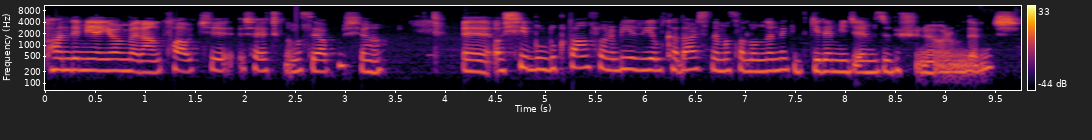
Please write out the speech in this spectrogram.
pandemiye yön veren Fauci şey açıklaması yapmış ya. E, aşıyı bulduktan sonra bir yıl kadar sinema salonlarına giremeyeceğimizi düşünüyorum demiş.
